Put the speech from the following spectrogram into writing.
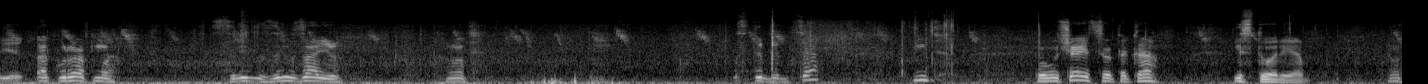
і акуратно зрізаю от, стебельця. Получається така історія. От.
